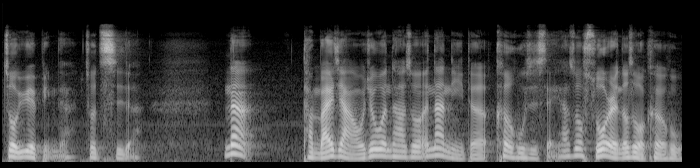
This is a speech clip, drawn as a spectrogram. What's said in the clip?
做月饼的，做吃的。那坦白讲，我就问他说：“那你的客户是谁？”他说：“所有人都是我客户。”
